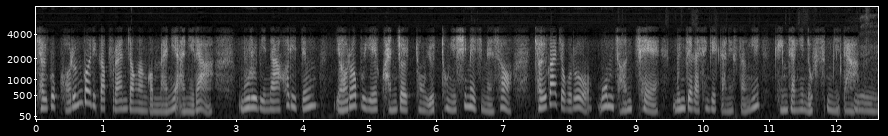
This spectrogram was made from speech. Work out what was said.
결국 걸음걸이가 불안정한 것만이 아니라 무릎이나 허리 등 여러 부위의 관절통, 요통이 심해지면서 결과적으로 몸 전체에 문제가 생길 가능성이 굉장히 높습니다. 네.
